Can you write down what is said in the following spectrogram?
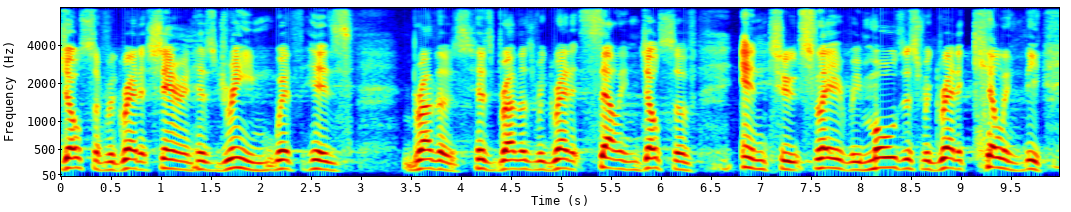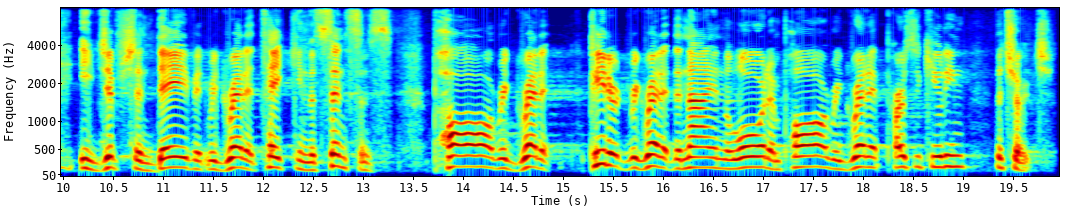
Joseph regretted sharing his dream with his brothers. His brothers regretted selling Joseph into slavery. Moses regretted killing the Egyptian. David regretted taking the census. Paul regretted, Peter regretted denying the Lord, and Paul regretted persecuting the church.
